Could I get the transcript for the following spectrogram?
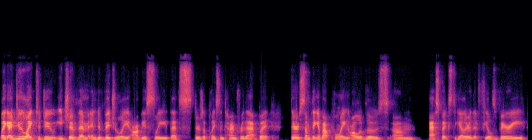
like, I do like to do each of them individually. Obviously, that's there's a place and time for that, but there's something about pulling all of those um, aspects together that feels very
